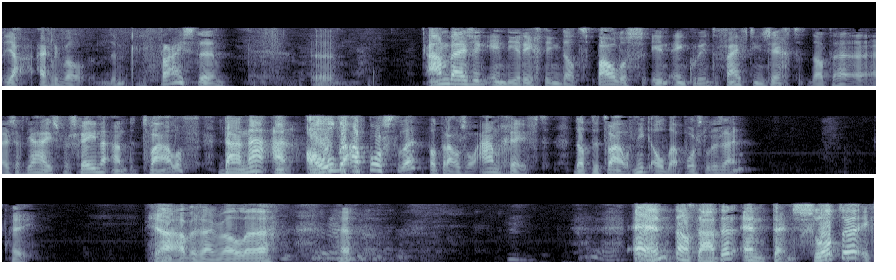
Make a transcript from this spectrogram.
ja, eigenlijk wel de, de fraaiste uh, aanwijzing in die richting. Dat Paulus in 1 Korinthe 15 zegt, dat uh, hij zegt, ja, hij is verschenen aan de twaalf. Daarna aan al de apostelen. Wat trouwens al aangeeft dat de twaalf niet al de apostelen zijn. Hey. Ja, we zijn wel. Uh, hè? En dan staat er, en tenslotte, ik,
